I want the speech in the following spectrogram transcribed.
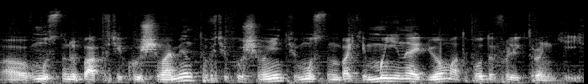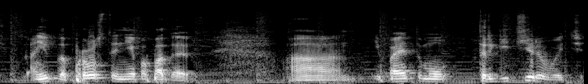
в мусорный бак в текущий момент, то в текущий момент в мусорном баке мы не найдем отходов электроники. Они туда просто не попадают. А, и поэтому таргетировать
